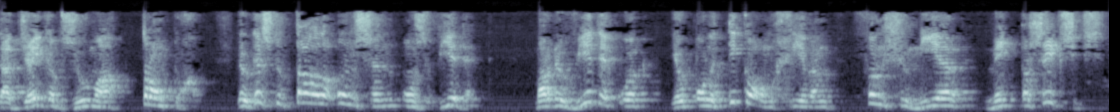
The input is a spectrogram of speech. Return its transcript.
dat Jacob Zuma tronk toe gaan. Nou dis totale onsin, ons weet dit. Maar nou weet ek ook jou politieke omgewing funksioneer met persepsies.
